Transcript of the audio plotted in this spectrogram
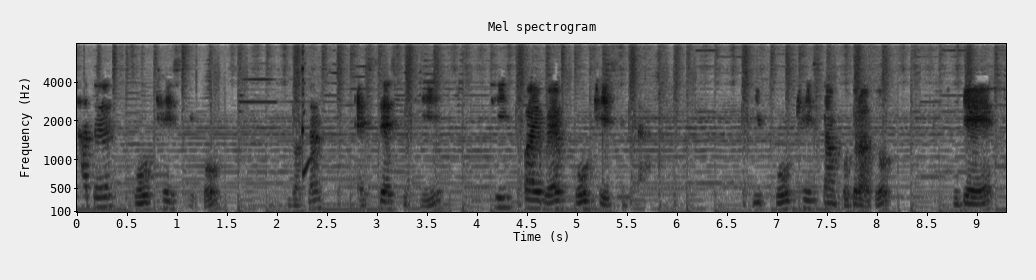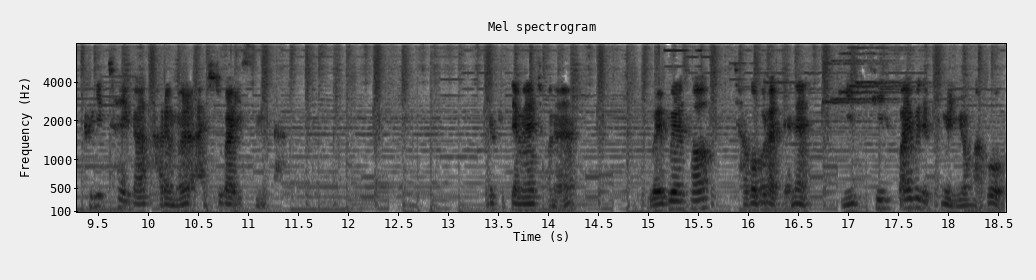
하드 보호 케이스이고 이것은 SSD T5의 보호 케이스입니다. 이 보호 케이스만 보더라도 두 개의 크기 차이가 다름을 알 수가 있습니다. 그렇기 때문에 저는 외부에서 작업을 할 때는 이 T5 제품을 이용하고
